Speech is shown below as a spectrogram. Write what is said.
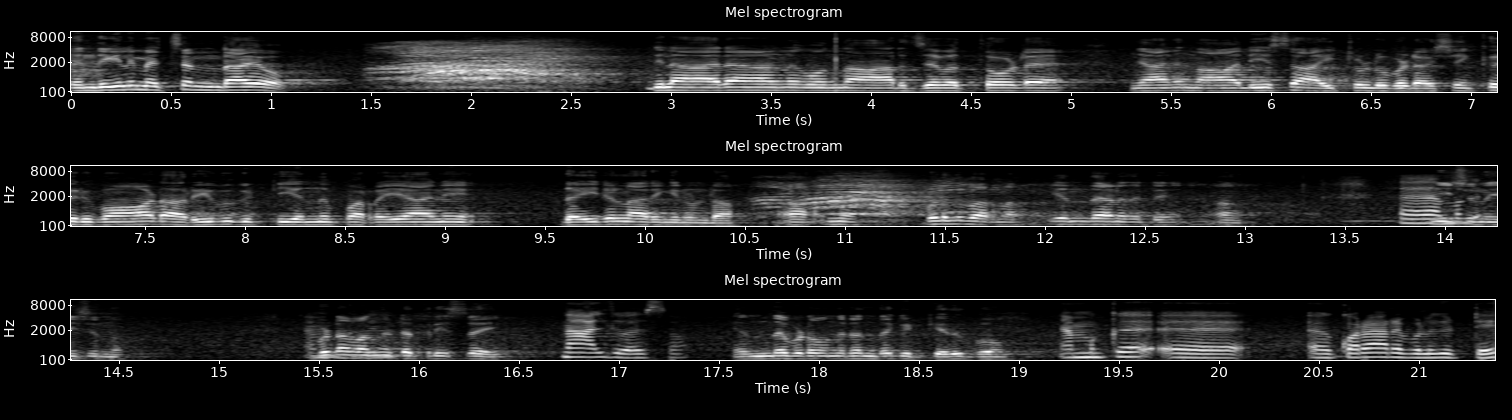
എന്തെങ്കിലും മെച്ചം ഉണ്ടായോ ഇതിലാരാണ് ഒന്ന് ആർജവത്തോടെ ഞാൻ നാല് ദിവസം ആയിട്ടുള്ളൂ ഇവിടെ പക്ഷെ എനിക്ക് ഒരുപാട് അറിവ് കിട്ടി എന്ന് പറയാൻ ധൈര്യമുള്ള ആരെങ്കിലും ഉണ്ടോ? ആ ഇവിടെ നിന്ന് പറഞ്ഞോ എന്താണ് എന്നിട്ട്? ആ. നീച്ചു നീച്ചുന്നു. ഇവിടെ വന്നിട്ട് എത്ര ദിവസമായി നാല് ദിവസം. എന്താ ഇവിടെ വന്നിട്ട് എന്താ കിട്ടിയത് ഇപ്പോൾ നമുക്ക് കുറേ അറിവുകൾ കിട്ടി.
